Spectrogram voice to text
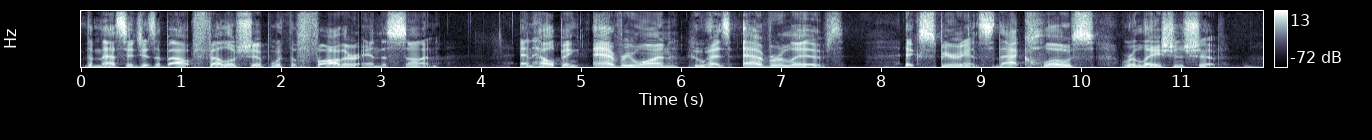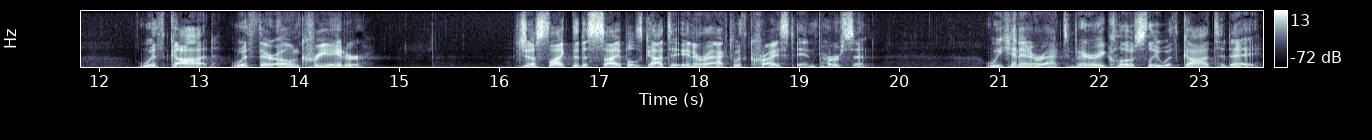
the message is about fellowship with the Father and the Son and helping everyone who has ever lived experience that close relationship with God, with their own Creator. Just like the disciples got to interact with Christ in person, we can interact very closely with God today.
